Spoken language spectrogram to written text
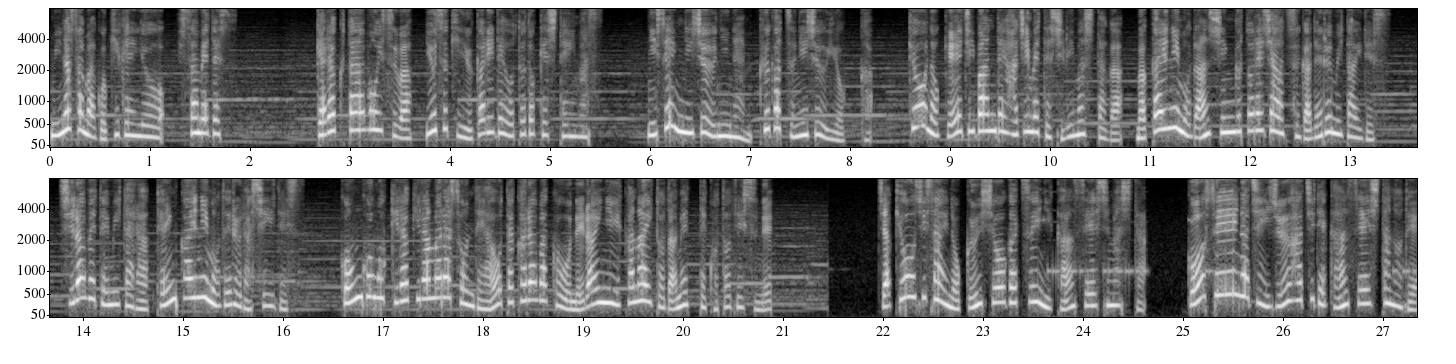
皆様ごきげんよう、ひさめです。キャラクターボイスは、ゆずきゆかりでお届けしています。2022年9月24日、今日の掲示板で初めて知りましたが、魔界にもダンシングトレジャーズが出るみたいです。調べてみたら展開にも出るらしいです。今後もキラキラマラソンで青宝箱を狙いに行かないとダメってことですね。邪教寺祭の勲章がついに完成しました。合成エナジー18で完成したので、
